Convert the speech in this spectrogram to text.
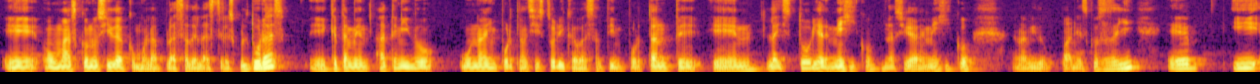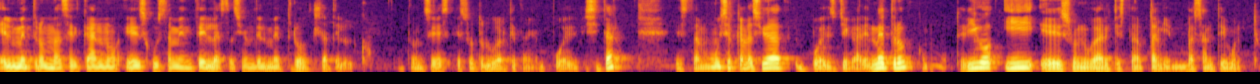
eh, o más conocida como la Plaza de las Tres Culturas, que también ha tenido una importancia histórica bastante importante en la historia de México, en la Ciudad de México. Han habido varias cosas allí. Eh, y el metro más cercano es justamente la estación del metro Tlatelolco. Entonces es otro lugar que también puedes visitar. Está muy cerca de la ciudad, puedes llegar en metro, como te digo, y es un lugar que está también bastante bonito.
